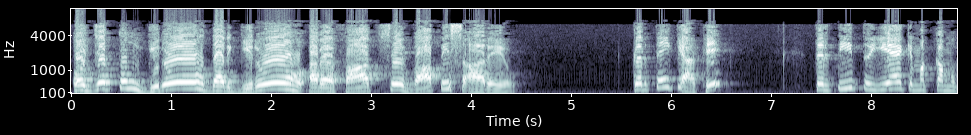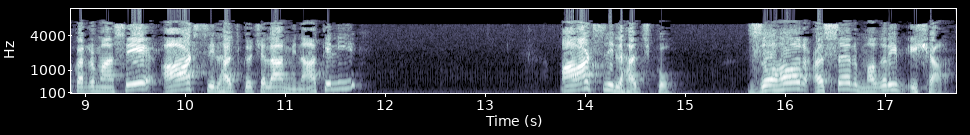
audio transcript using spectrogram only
اور جب تم گروہ در گروہ عرفات سے واپس آ رہے ہو، کرتے کیا تھے؟ ترتیب تو یہ ہے کہ مکہ مکرمہ سے آٹھ ذی الحج کو چلا مینا کے لیے۔ آٹھ ذی الحج کو، ظہر، عصر، مغرب، عشاء۔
